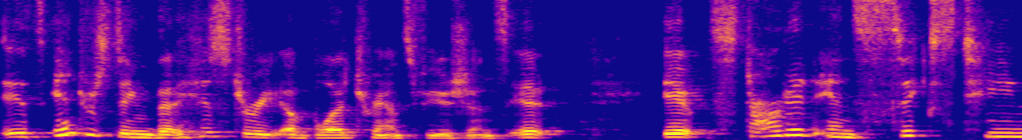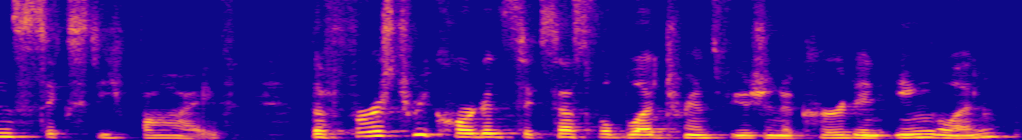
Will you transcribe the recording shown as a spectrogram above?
it's interesting the history of blood transfusions. It it started in 1665. The first recorded successful blood transfusion occurred in England.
